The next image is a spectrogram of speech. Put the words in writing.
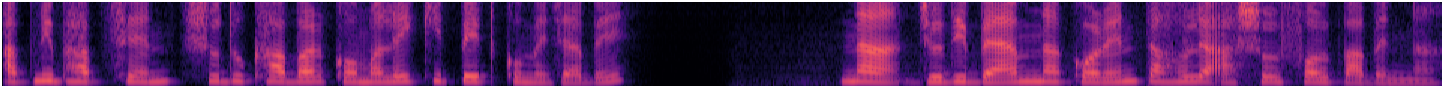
আপনি ভাবছেন, শুধু খাবার কমালেই কি পেট কমে যাবে? না, যদি ব্যায়াম না করেন তাহলে আসল ফল পাবেন না।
